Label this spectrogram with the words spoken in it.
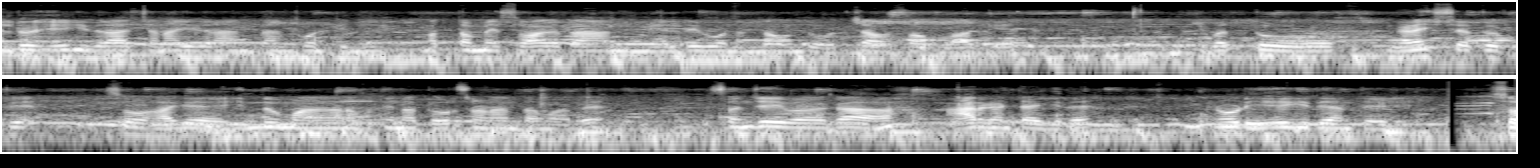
ಎಲ್ಲರೂ ಹೇಗಿದ್ದೀರಾ? ಚೆನ್ನಾಗಿದ್ದೀರಾ ಅಂತ ಅಂದ್ಕೊಳ್ತೀನಿ ಮತ್ತೊಮ್ಮೆ ಸ್ವಾಗತ ನಿಮ್ಮ ಎಲ್ರಿಗೂ ನನ್ನ ಒಂದು ಹೊಚ್ಚ ಹೊಸ ಬ್ಲಾಗ್ಗೆ ಇವತ್ತು ಗಣೇಶ ಚತುರ್ಥಿ. ಸೊ ಹಾಗೆ ಹಿಂದೂ ಮಹಾಗಣಪತಿನ ತೋರಿಸೋಣ ಅಂತ ಮಾಡಿದೆ. ಸಂಜೆ ಇವಾಗ ಆರು ಗಂಟೆ ಆಗಿದೆ. ನೋಡಿ ಹೇಗಿದೆ ಅಂತೇಳಿ ಸೊ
